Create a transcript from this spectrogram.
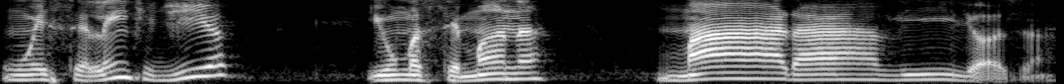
um excelente dia e uma semana maravilhosa.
